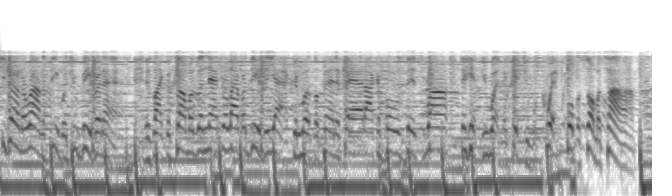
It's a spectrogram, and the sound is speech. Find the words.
She turn around to see what you beeping at. It's like the summer's a natural aphrodisiac. And with a pen and pad, I compose this rhyme to hit you and to get you equipped for the summertime.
